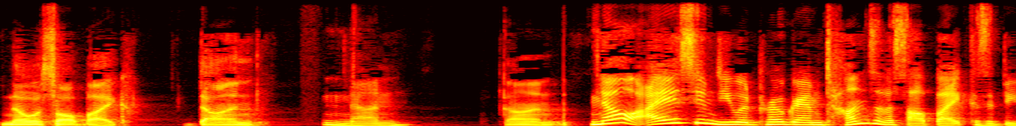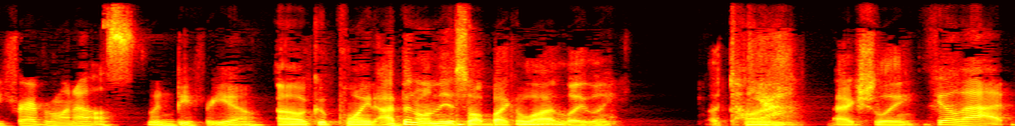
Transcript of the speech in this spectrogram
No assault bike. Done. None. Done. No, I assumed you would program tons of assault bike because it'd be for everyone else. Wouldn't be for you. Oh, good point. I've been on the assault bike a lot lately. A ton, Yeah. actually. Feel that.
